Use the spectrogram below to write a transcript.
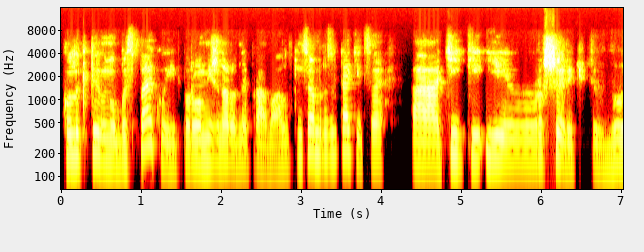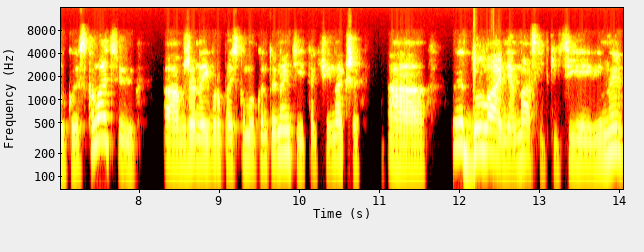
колективну безпеку і про міжнародне право, але в кінцевому результаті це а, тільки і розширить цю велику ескалацію а, вже на європейському континенті, і так чи інакше а, долання наслідків цієї війни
